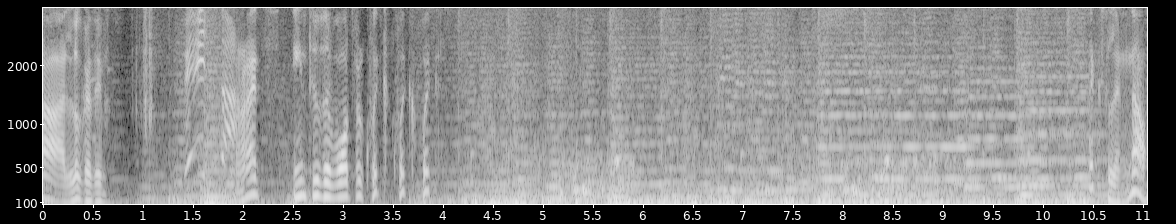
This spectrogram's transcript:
Ah, look at him. Wer? Alright, into the water, quick, quick, quick. Excellent, now.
